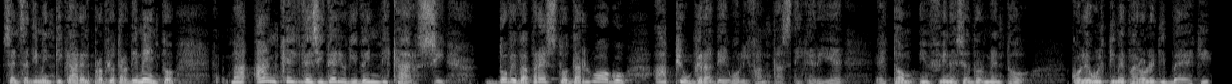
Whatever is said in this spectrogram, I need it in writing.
senza dimenticare il proprio tradimento, ma anche il desiderio di vendicarsi doveva presto dar luogo a più gradevoli fantasticherie, e Tom infine si addormentò con le ultime parole di Becky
